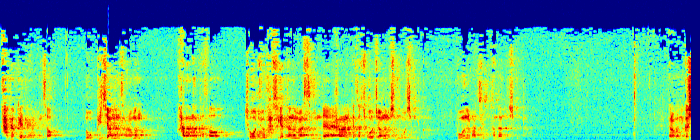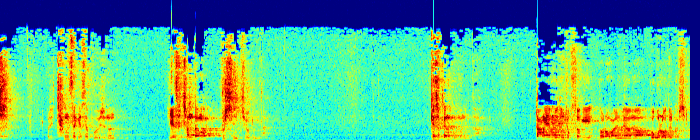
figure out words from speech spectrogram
가볍게 대하면서 높이지 않는 사람은 하나님께서 저주하시겠다는 말씀인데 하나님께서 저주하는 것이 무엇입니까? 구원을 받지 못한다는 뜻입니다. 여러분 이것이 우리 창세기에서 보여주는 예수천당 불신 지옥입니다. 계속되는 부분입니다. 땅의 모든 족속이 너로 말미암아 복을 얻을 것이라.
